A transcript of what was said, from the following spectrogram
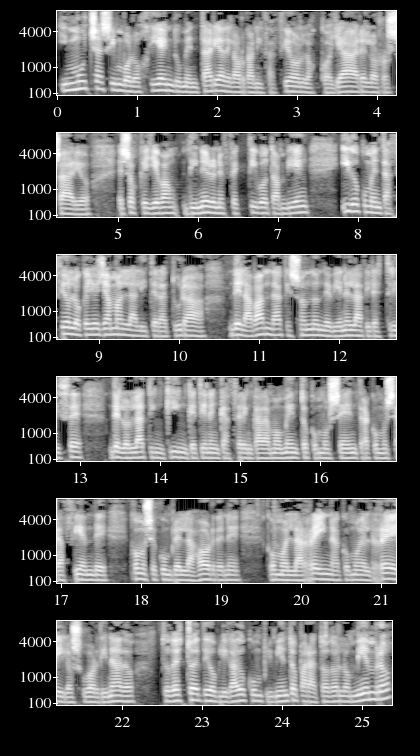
y mucha simbología indumentaria de la organización, los collares, los rosarios, esos que llevan dinero en efectivo también y documentación, lo que ellos llaman la literatura de la banda, que son donde vienen las directrices de los Latin King que tienen que hacer en cada momento, cómo se entra, cómo se asciende, cómo se cumplen las órdenes, cómo es la reina, cómo es el rey, los subordinados. Todo esto es de obligado cumplimiento para todos los miembros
